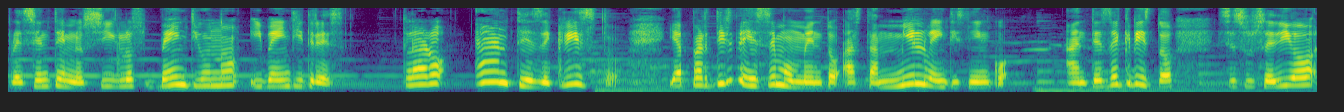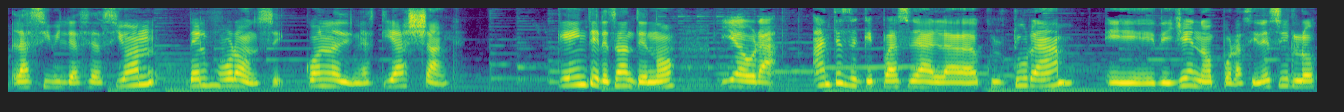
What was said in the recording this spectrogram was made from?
presente en los siglos XXI y XXIII, claro, antes de Cristo, y a partir de ese momento hasta 1025 antes de Cristo se sucedió la civilización del bronce con la dinastía Shang. Qué interesante, ¿no? Y ahora, antes de que pase a la cultura eh, de lleno, por así decirlo,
